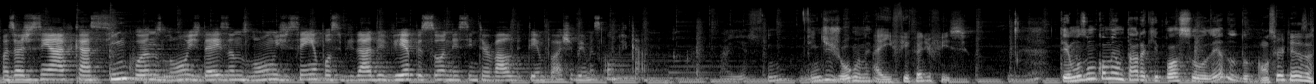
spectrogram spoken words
Mas eu acho assim, ah, ficar cinco anos longe, dez anos longe, sem a possibilidade de ver a pessoa nesse intervalo de tempo, eu acho bem mais complicado. Aí fim, de jogo, né? Aí fica difícil. Temos um comentário aqui, posso ler, Dudu? Com certeza.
